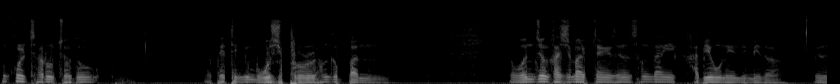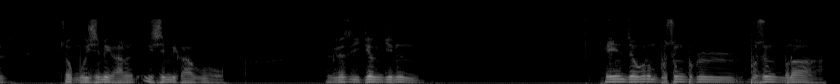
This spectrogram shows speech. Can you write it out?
한 골 차로 줘도 배팅금 50%를 환급받는 원정 가시마 입장에서는 상당히 가벼운 핸드입니다. 그래서 좀 의심이 가는 의심이 가고 그래서 이 경기는 개인적으로 무승부를 무승부나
